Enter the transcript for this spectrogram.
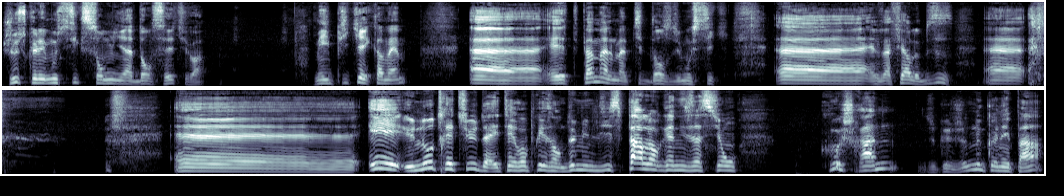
Juste que les moustiques sont mis à danser, tu vois. Mais ils piquaient quand même. Euh, et pas mal ma petite danse du moustique. Euh, elle va faire le bzzz. Euh... Euh, et une autre étude a été reprise en 2010 par l'organisation Cochrane, que je ne connais pas,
